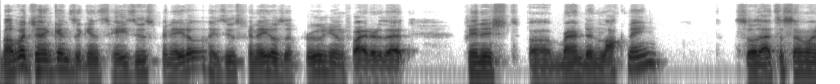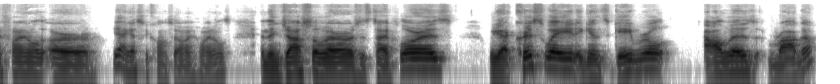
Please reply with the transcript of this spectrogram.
Bubba Jenkins against Jesus Pinedo. Jesus Pinedo is a Peruvian fighter that finished uh, Brandon Loughnane. So that's a semifinal, or yeah, I guess we call them semifinals. And then Josh Silveira versus Ty Flores. We got Chris Wade against Gabriel Alves Braga.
